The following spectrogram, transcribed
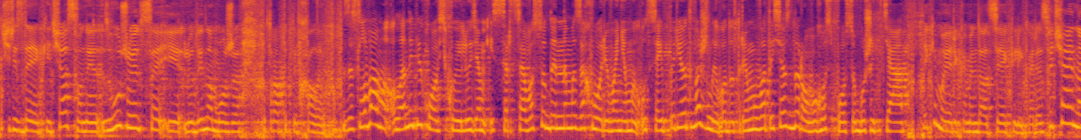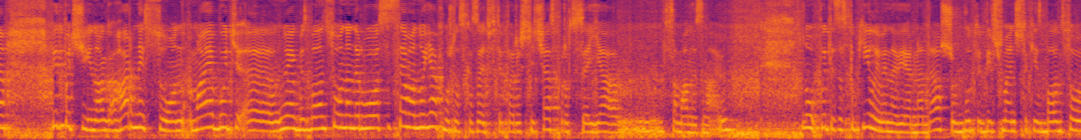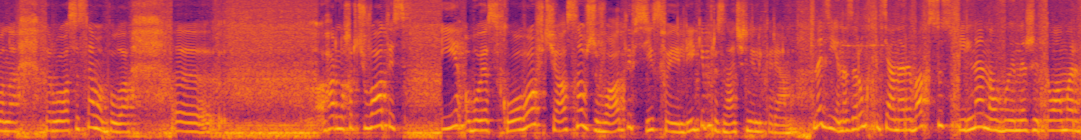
через деякий час вони звужуються, і людина може потрапити в халепу. За словами Олени Біковської, людям із серцево-судинними захворюваннями у цей період важливо дотримуватися здорового способу життя. Які мої рекомендації як лікаря? Звичайно, відпочинок, гарний сон, має бути е, ну якби збалансована нервова система. Ну як можна сказати в теперішній час про це? Я сама не знаю. Ну, пити заспокійливі, навірно, да, щоб бути більш-менш таки збалансована нервова система була. Е, гарно харчуватись і обов'язково вчасно вживати всі свої ліки, призначені лікарями. Надія Назарук, Тетяна Ривак, Суспільне новини Житомир.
